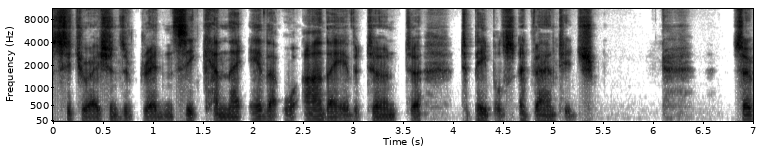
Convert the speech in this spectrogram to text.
situations of dread and see can they ever or are they ever turned to, to people's advantage. So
